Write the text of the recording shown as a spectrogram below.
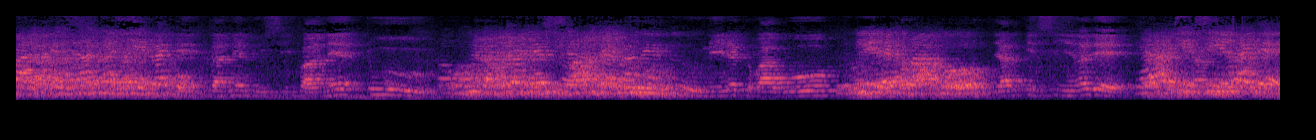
ပါတဲ့ဇာတိစီလိုက်တယ်တန်နဲ့သူစီဖာနဲ့တူပုံမှန်တဲ့စီပါတဲ့လူသူနေတဲ့ကဘာကိုနေတဲ့ကဘာကိုဘုရားခင်စီရင်လိုက်တယ်ဓာတ်ကြီးစီလိုက်တယ်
